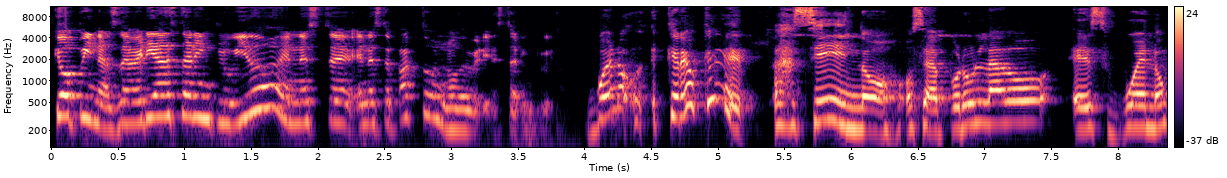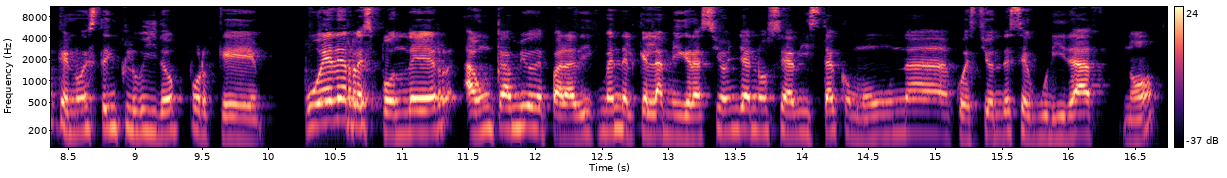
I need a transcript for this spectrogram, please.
¿Qué opinas? ¿Debería estar incluido en este, en este pacto o no debería estar incluido? Bueno, creo que sí no. O sea, por un lado es bueno que no esté incluido porque puede responder a un cambio de paradigma en el que la migración ya no sea vista como una cuestión de seguridad, ¿no?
